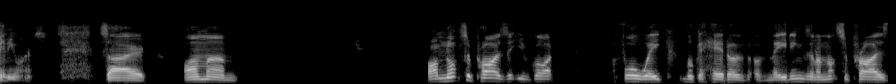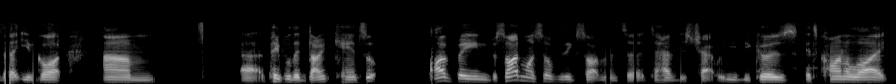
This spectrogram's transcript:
anyways so i'm um i'm not surprised that you've got a four week look ahead of, of meetings and i'm not surprised that you've got um uh, people that don't cancel. I've been beside myself with excitement to, to have this chat with you because it's kind of like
